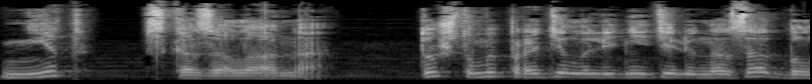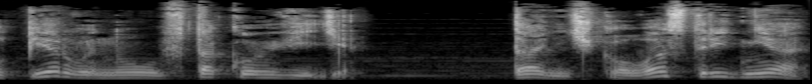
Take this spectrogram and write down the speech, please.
«Нет», – сказала она, – то, что мы проделали неделю назад, был первый, ну, в таком виде. Танечка, у вас три дня,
